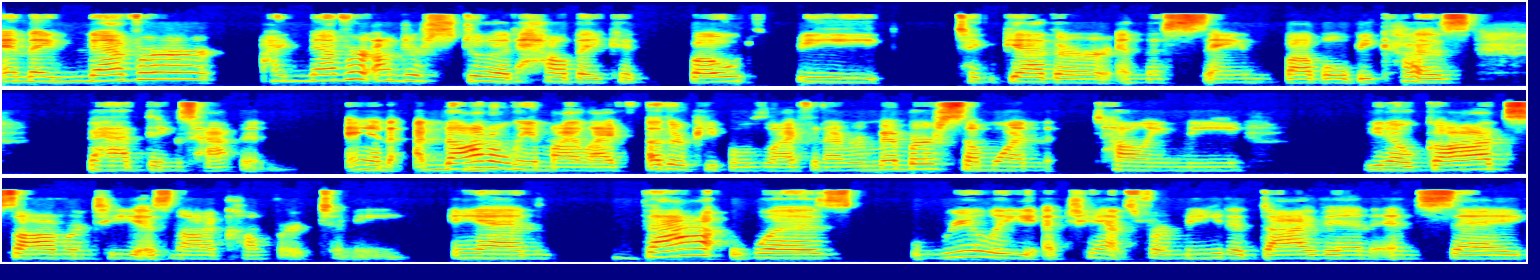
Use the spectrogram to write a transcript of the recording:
And they never i never understood how they could both be together in the same bubble because bad things happen and not only in my life other people's life. And i remember someone telling me you know god's sovereignty is not a comfort to me. And that was really a chance for me to dive in and say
